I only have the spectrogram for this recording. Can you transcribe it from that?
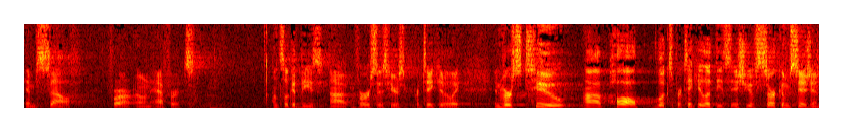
himself for our own efforts. Let's look at these uh, verses here particularly. In verse 2, uh, Paul looks particularly at this issue of circumcision.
